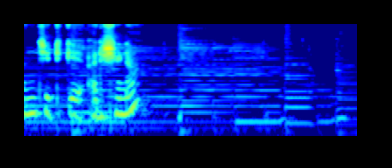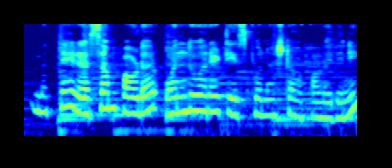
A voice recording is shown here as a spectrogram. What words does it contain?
ಒಂದು ಚಿಟಿಕೆ ಅರಿಶಿಣ. ಮತ್ತು ರಸಮ್ ಪೌಡರ್ ಒಂದೂವರೆ ಟೀ ಸ್ಪೂನಷ್ಟು ಹಾಕ್ಕೊಂಡಿದ್ದೀನಿ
